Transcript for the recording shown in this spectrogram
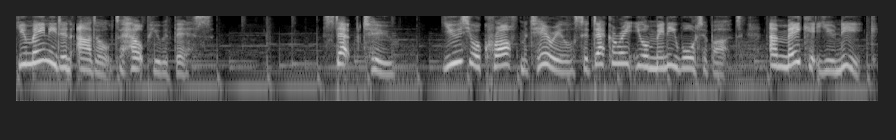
You may need an adult to help you with this. Step 2. Use your craft materials to decorate your mini water butt and make it unique.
